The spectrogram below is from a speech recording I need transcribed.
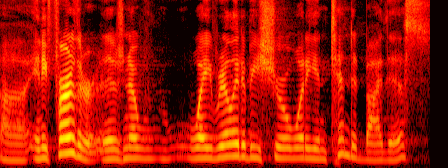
Uh, any further, there's no way really to be sure what he intended by this.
